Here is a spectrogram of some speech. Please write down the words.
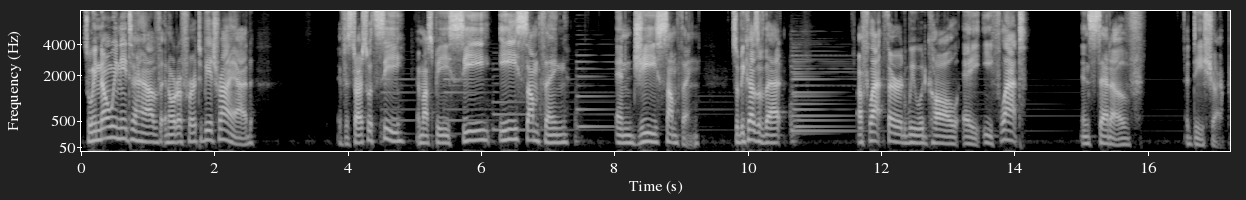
So we know we need to have, in order for it to be a triad, if it starts with C, it must be C, E something, and G something. So because of that, a flat third we would call a E flat instead of a D sharp.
